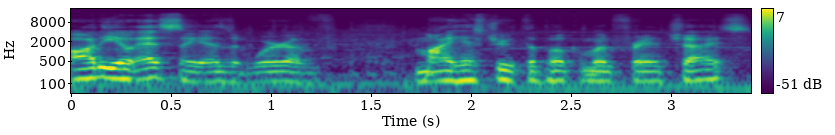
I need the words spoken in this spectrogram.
audio essay, as it were, of my history with the Pokemon franchise.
